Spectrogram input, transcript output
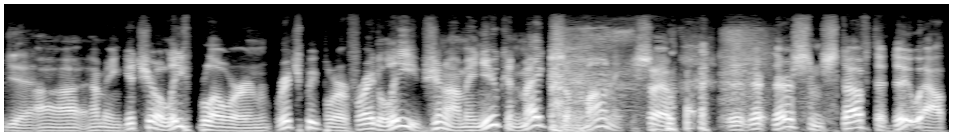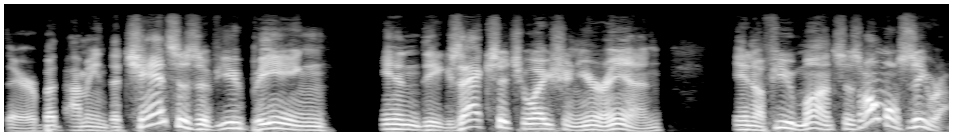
Yeah. Uh, I mean, get you a leaf blower, and rich people are afraid of leaves. You know, I mean, you can make some money. So there, there's some stuff to do out there. But I mean, the chances of you being in the exact situation you're in in a few months is almost zero.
